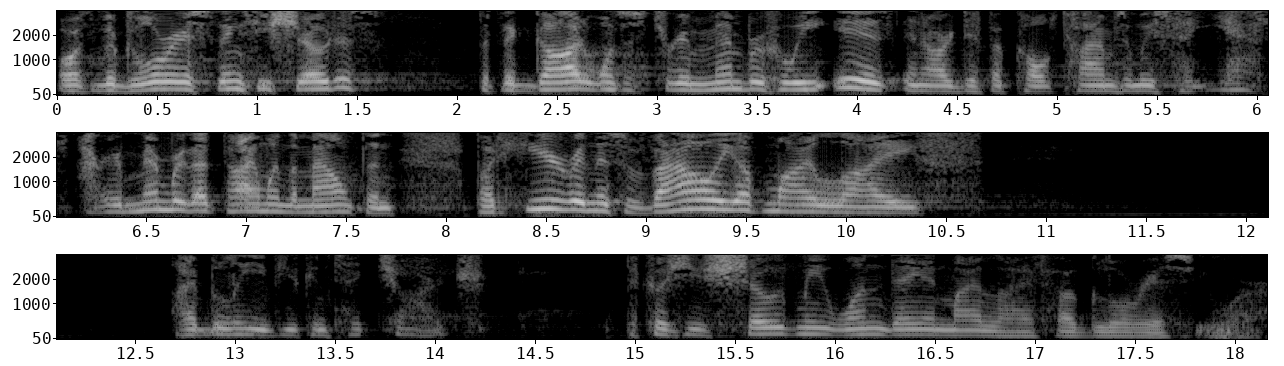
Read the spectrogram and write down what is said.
or the glorious things He showed us, but that God wants us to remember who He is in our difficult times. And we say, Yes, I remember that time on the mountain, but here in this valley of my life, I believe you can take charge because you showed me one day in my life how glorious you were.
